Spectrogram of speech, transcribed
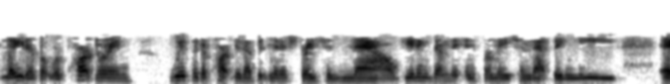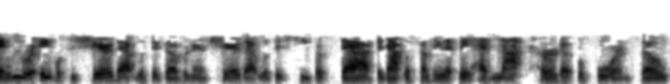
later, but we're partnering with the Department of Administration now, getting them the information that they need. And we were able to share that with the governor, share that with his chief of staff, and that was something that they had not heard of before. And so,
